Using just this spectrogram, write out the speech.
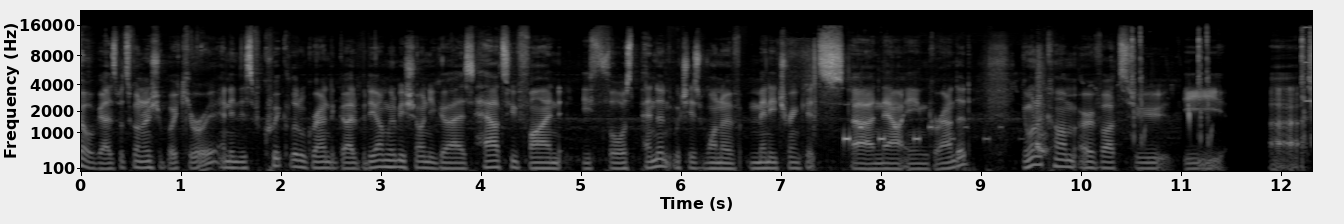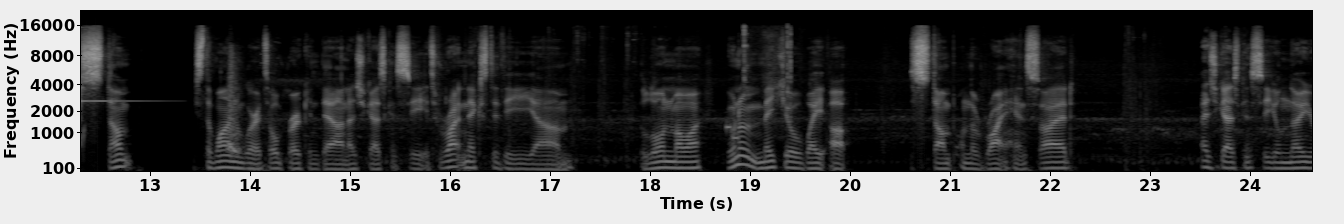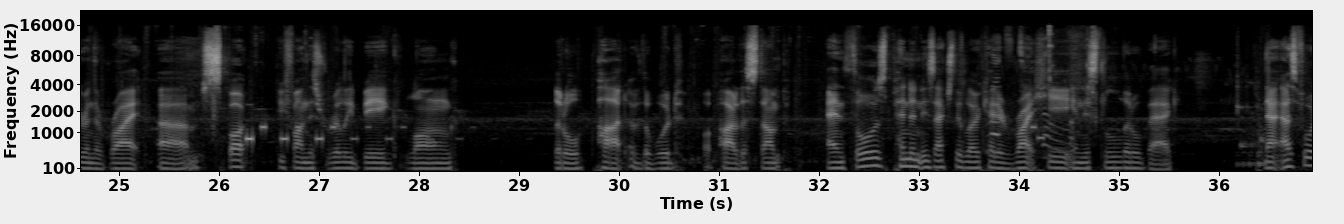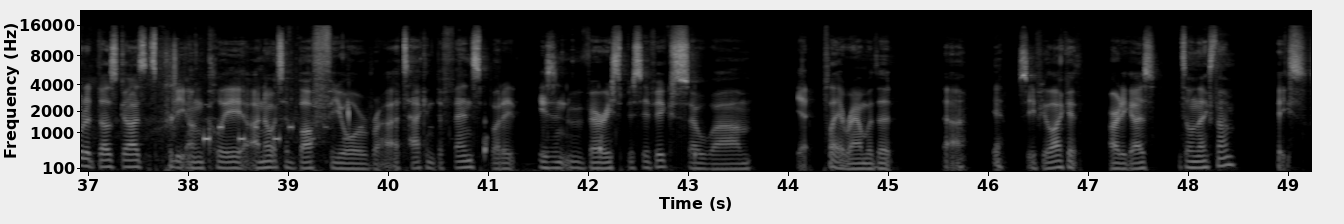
Yo guys, what's going on? It's your boy Kilroy, and in this quick little grounded guide video, I'm going to be showing you guys how to find the Thor's Pendant, which is one of many trinkets uh, now in Grounded. You want to come over to the uh, stump. It's the one where it's all broken down, as you guys can see. It's right next to the, um, the lawnmower. You want to make your way up the stump on the right-hand side. As you guys can see, you'll know you're in the right um, spot. You find this really big, long little part of the wood or part of the stump. And Thor's pendant is actually located right here in this little bag. Now, as for what it does, guys, it's pretty unclear. I know it's a buff for your uh, attack and defense, but it isn't very specific. So, um, yeah, play around with it. Uh, yeah, see if you like it. Alrighty, guys. Until next time, peace.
